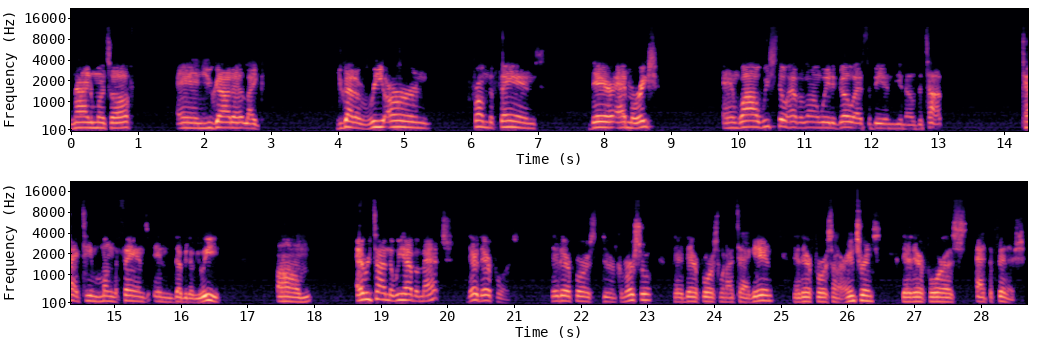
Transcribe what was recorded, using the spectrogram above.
nine months off, and you gotta like, you gotta re-earn from the fans their admiration. And while we still have a long way to go as to being, you know, the top tag team among the fans in WWE, um, every time that we have a match, they're there for us. They're there for us during commercial. They're there for us when I tag in. They're there for us on our entrance. They're there for us at the finish.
